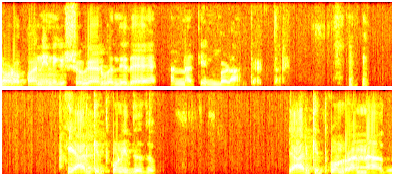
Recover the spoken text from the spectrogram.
ನೋಡಪ್ಪ, ನಿನಗೆ ಶುಗರ್ ಬಂದಿದೆ, ಅನ್ನ ತಿನ್ಬೇಡ ಅಂತ ಹೇಳ್ತಾರೆ. ಯಾರು ಕಿತ್ಕೊಂಡಿದ್ದದು? ಯಾರು ಕಿತ್ಕೊಂಡ್ರ ಅನ್ನ ಅದು?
